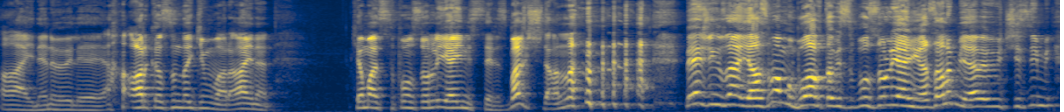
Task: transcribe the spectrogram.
Aynen öyle. Arkasında kim var? Aynen. Kemal sponsorlu yayın isteriz. Bak işte anladın Ben şimdi sana yazmam mı? Bu hafta bir sponsorlu yayın yazalım ya. Ben bir çizeyim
